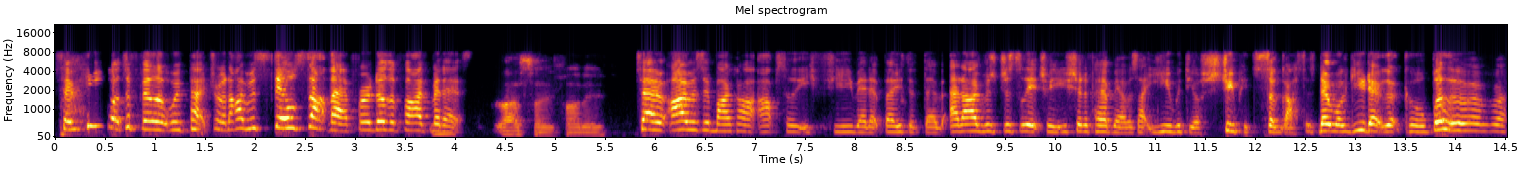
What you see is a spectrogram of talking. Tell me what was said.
So he got to fill it with petrol, and I was still sat there for another five minutes. That's so funny. So I was in my car absolutely fuming at both of them. And I was just literally, you should have heard me. I was like, you with your stupid sunglasses. No one, you don't look cool. Blah, blah, blah, blah.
